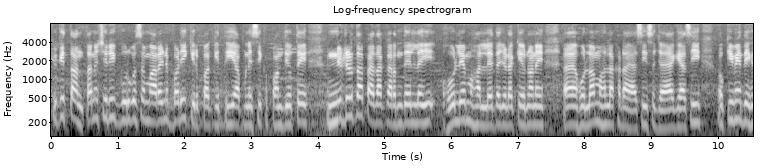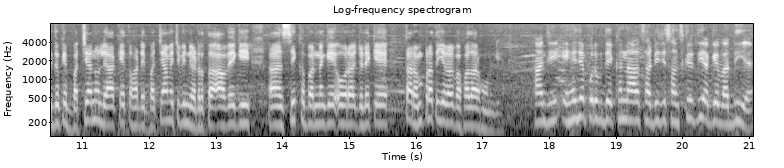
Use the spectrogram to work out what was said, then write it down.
ਕਿਉਂਕਿ ਧੰਨ ਧੰਨ ਸ੍ਰੀ ਗੁਰੂ ਗੋਬਿੰਦ ਮਹਾਰਾਜ ਨੇ ਬੜੀ ਕਿਰਪਾ ਕੀਤੀ ਹੈ ਆਪਣੇ ਸਿੱਖ ਪੰਥ ਦੇ ਉੱਤੇ ਨਿਡਰਤਾ ਪੈਦਾ ਕਰਨ ਦੇ ਲਈ ਹੋਲੇ ਮਹੱਲੇ ਦਾ ਜਿਹੜਾ ਕਿ ਉਹਨਾਂ ਨੇ ਹੋਲਾ ਮਹੱਲਾ ਖੜਾਇਆ ਸੀ, ਸਜਾਇਆ ਗਿਆ ਸੀ। ਉਹ ਕਿਵੇਂ ਦੇਖਦੇ ਹੋ ਕਿ ਬੱਚਿਆਂ ਨੂੰ ਲਿਆ ਕੇ ਤੁਹਾਡੇ ਬੱਚਿਆਂ ਵਿੱਚ ਵੀ ਨਿਡਰਤਾ ਆਵੇਗੀ ਸਿੱਖ ਬਣਨਗੇ ਔਰ ਜਿਹੜੇ ਕਿ ਧਰਮ ਪ੍ਰਤੀ ਜਿਹੜਾ ਵਫਾਦਾਰ ਹੋਣਗੇ? ਹਾਂਜੀ, ਇਹ ਜਿਹੇ ਪੁਰਬ ਦੇਖਣ ਨਾਲ ਸਾਡੀ ਜੀ ਸੰਸਕ੍ਰਿਤੀ ਅੱਗੇ ਵਧਦੀ ਹੈ।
